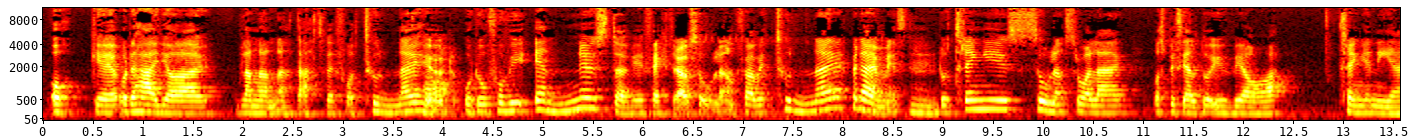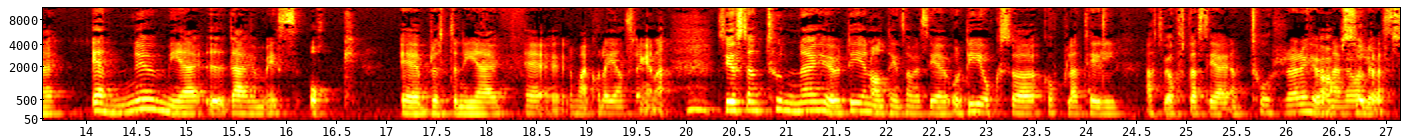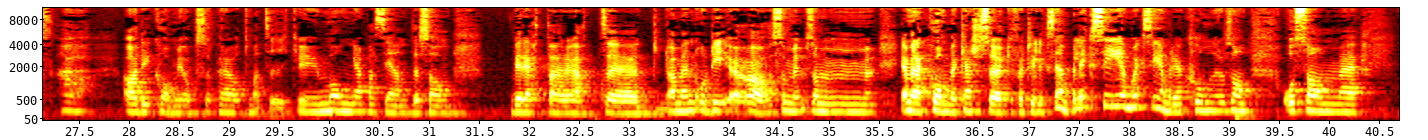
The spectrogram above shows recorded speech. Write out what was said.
Och, eh, och det här gör bland annat att vi får tunnare Ja. hud. Och då får vi ännu större effekter av solen. För har vi tunnare epidermis, då tränger ju solens strålar, och speciellt då UVA, tränger ner ännu mer i dermis och eh, bryter ner eh, de här kollagensträngarna. Så just en tunnare hud, det är någonting som vi ser och det är också kopplat till att vi ofta ser en torrare hud när vi åldras. Ja, det kommer ju också per automatik. Det är ju många patienter som berättar att, eh, ja men och det, ja, som, som, jag menar kommer kanske söker för till exempel eksem och eksemreaktioner och sånt och som eh,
